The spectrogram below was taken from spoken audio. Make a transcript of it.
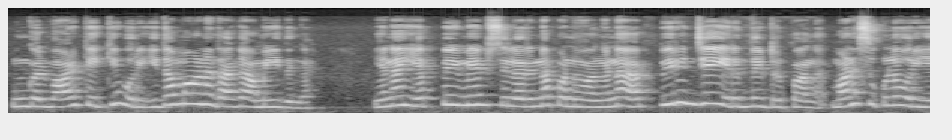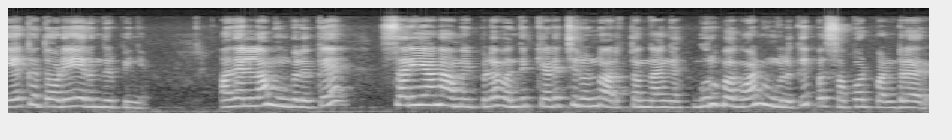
உங்கள் வாழ்க்கைக்கு ஒரு இதமானதாக அமையுதுங்க. ஏன்னா எப்பயுமே சிலர் என்ன பண்ணுவாங்கன்னா பிரிஞ்சே இருந்துகிட்டு இருப்பாங்க. மனசுக்குள்ளே ஒரு ஏக்கத்தோடயே இருந்திருப்பீங்க. அதெல்லாம் உங்களுக்கு சரியான அமைப்பில் வந்து கிடைச்சிரும்னு அர்த்தம் தாங்க குரு பகவான் உங்களுக்கு இப்போ சப்போர்ட் பண்ணுறாரு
